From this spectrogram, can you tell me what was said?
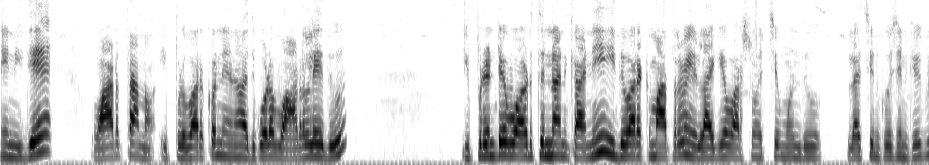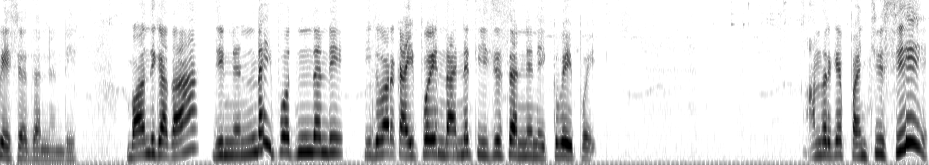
నేను ఇదే వాడతాను. ఇప్పుడు వరకు నేను అది కూడా వాడలేదు. ఇప్పుడంటే వాడుతున్నాను కానీ ఇదివరకు మాత్రం ఇలాగే వర్షం వచ్చే ముందు ఇలా చినుకు చినుకు వేసేదాన్ని అండి బాగుంది కదా? దీని నిండా అయిపోతుందండి. ఇదివరకు అయిపోయిన దాన్నే తీసేసాను నేను ఎక్కువైపోయి. అందరికీ పంచేసి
